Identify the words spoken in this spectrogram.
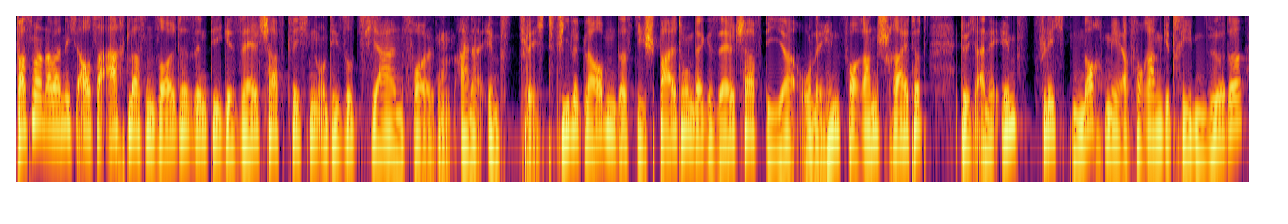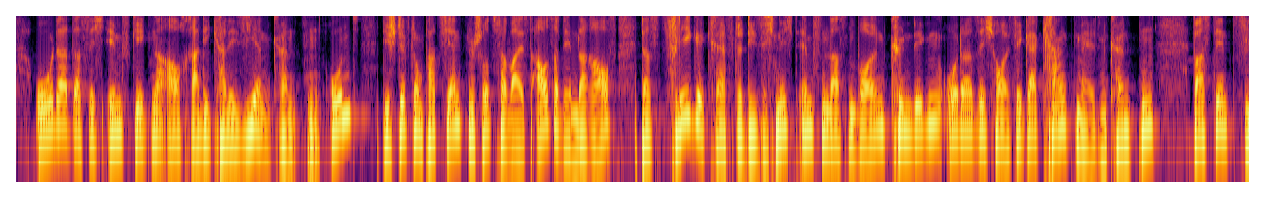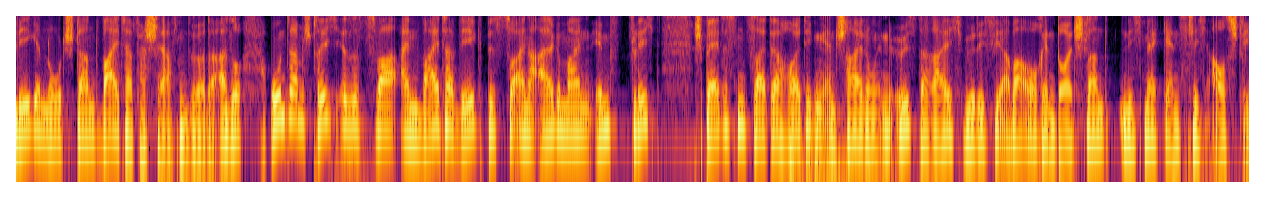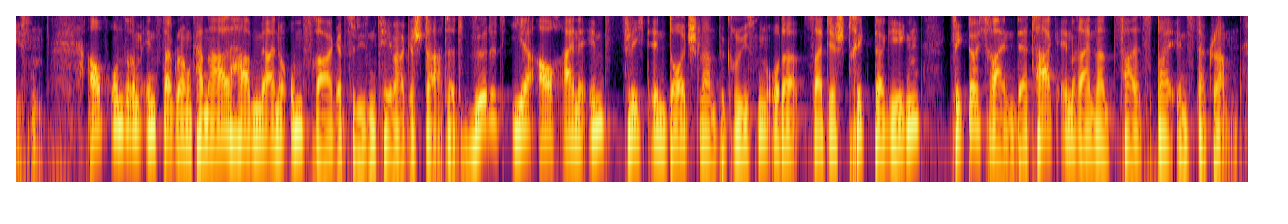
Was man aber nicht außer Acht lassen sollte, sind die gesellschaftlichen und die sozialen Folgen einer Impfpflicht. Viele glauben, dass die Spaltung der Gesellschaft, die ja ohnehin voranschreitet, durch eine Impfpflicht noch mehr vorangetrieben würde oder dass sich Impfgegner auch radikalisieren könnten. Und die Stiftung Patientenschutz verweist außerdem darauf, dass Pflegekräfte, die sich nicht impfen lassen wollen, kündigen oder sich häufiger krank melden könnten, was den Pflegenotstand weiter verschärfen würde. Also unterm Strich ist es zwar ein weiter Weg bis zu einer allgemeinen Impfpflicht, spätestens seit der heutigen Entscheidung in Österreich würde ich sie aber auch in Deutschland nicht mehr gänzlich ausschließen. Auf unserem Instagram-Kanal haben wir eine Umfrage zu diesem Thema gestartet. Würdet ihr auch eine Impfpflicht in Deutschland begrüßen oder seid ihr strikt dagegen? Klickt euch rein. Der Tag in Rheinland-Pfalz bei Instagram.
